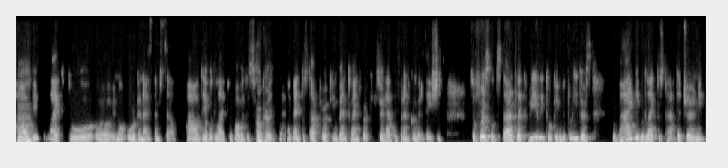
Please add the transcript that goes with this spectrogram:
how mm-hmm. they would like to, uh, you know, organize themselves how they would like to, how this okay. when to start working, when to end working. So you have different conversations. So first would start like really talking with leaders why they would like to start the journey.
